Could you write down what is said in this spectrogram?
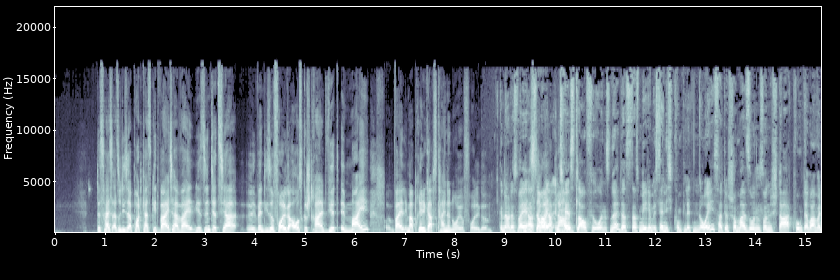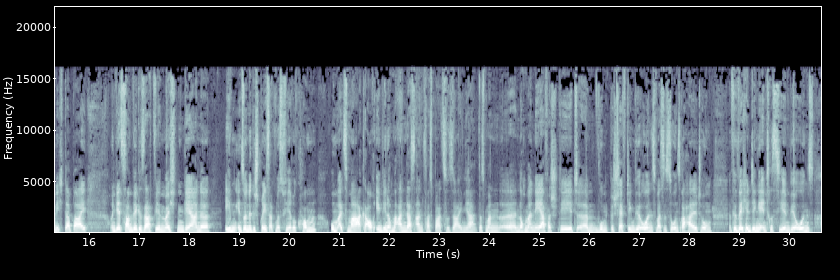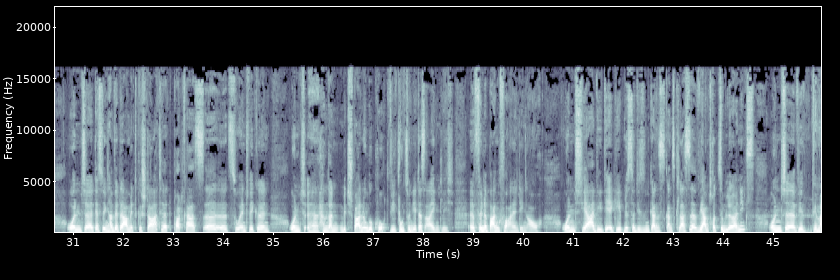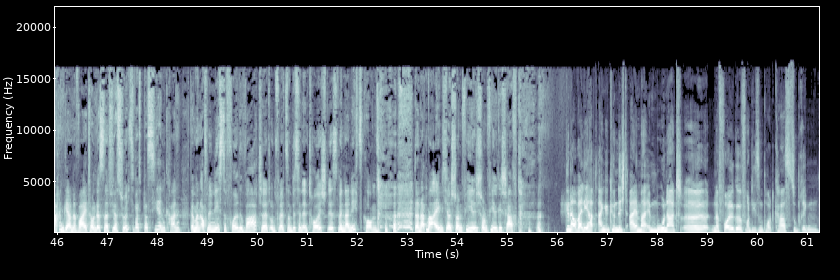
Das heißt also, dieser Podcast geht weiter, weil wir sind jetzt ja, äh, wenn diese Folge ausgestrahlt wird, im Mai, weil im April gab es keine neue Folge. Genau, das war ja erstmal ein, ein Testlauf für uns. Ne? Das, das Medium ist ja nicht komplett neu. Es hatte schon mal so einen, so einen Startpunkt, da waren wir nicht dabei. Und jetzt haben wir gesagt, wir möchten gerne eben in so eine Gesprächsatmosphäre kommen, um als Marke auch irgendwie nochmal anders anfassbar zu sein, ja, dass man äh, nochmal näher versteht, ähm, womit beschäftigen wir uns, was ist so unsere Haltung, für welche Dinge interessieren wir uns und äh, deswegen haben wir damit gestartet, Podcasts äh, äh zu entwickeln und äh, haben dann mit Spannung geguckt, wie funktioniert das eigentlich, äh, für eine Bank vor allen Dingen auch. Und ja, die, die Ergebnisse, die sind ganz, ganz klasse. Wir haben trotzdem Learnings und äh, wir, wir machen gerne weiter. Und das ist natürlich das Schönste, was passieren kann, wenn man auf eine nächste Folge wartet und vielleicht so ein bisschen enttäuscht ist, wenn da nichts kommt. Dann hat man eigentlich ja schon viel, schon viel geschafft. Genau, weil ihr habt angekündigt, einmal im Monat äh, eine Folge von diesem Podcast zu bringen.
